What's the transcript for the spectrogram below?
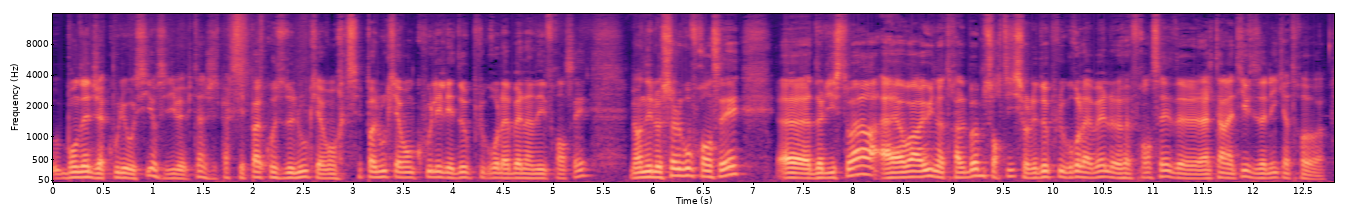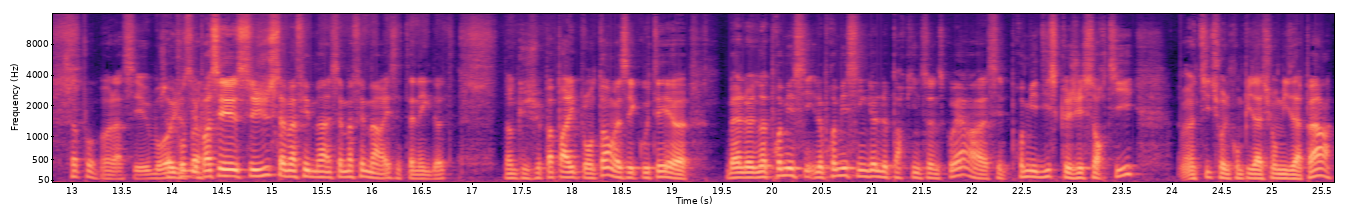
Bondage a coulé aussi. On s'est dit, bah, putain, j'espère que c'est pas à cause de nous qui avons, c'est pas nous qui avons coulé les deux plus gros labels indés français. Mais on est le seul groupe français euh, de l'histoire à avoir eu notre album sorti sur les deux plus gros labels euh, français de, alternatifs des années 80. Chapeau. Voilà, c'est bon, Chapeau je sais pas, c'est c'est juste ça m'a fait ça m'a fait marrer cette anecdote. Donc je vais pas parler plus longtemps, on va s'écouter euh, ben, le notre premier le premier single de Parkinson Square, c'est le premier disque que j'ai sorti, un titre sur une compilation mise à part.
